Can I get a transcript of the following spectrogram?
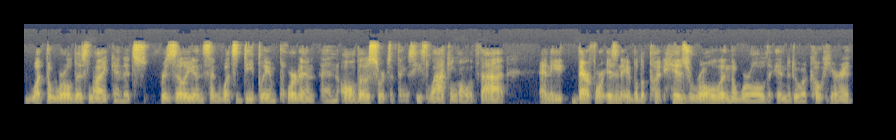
what the world is like and its resilience and what's deeply important and all those sorts of things. He's lacking all of that and he therefore isn't able to put his role in the world into a coherent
